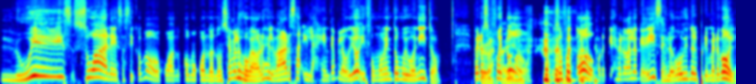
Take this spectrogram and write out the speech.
Luis Suárez, así como cuando, como cuando anuncian a los jugadores del Barça y la gente aplaudió y fue un momento muy bonito. Pero, Pero eso fue todo. Eso fue todo, porque es verdad lo que dices. Luego vino el primer gol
